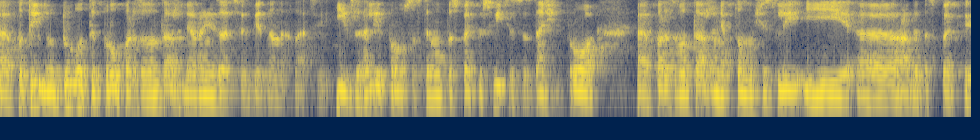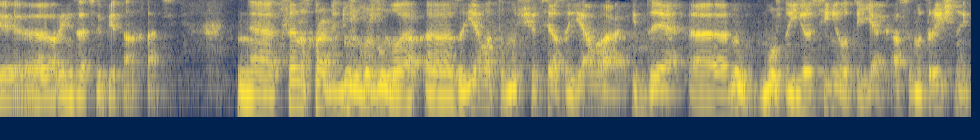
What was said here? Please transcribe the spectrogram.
е, потрібно думати про перезавантаження Організації Об'єднаних Націй і, взагалі, про систему безпеки у світі. Це значить про е, перезавантаження, в тому числі і е, Ради безпеки е, Організації Об'єднаних Націй. Е, Це насправді дуже важлива е, заява, тому що ця заява іде, е, ну можна її розцінювати як асиметричний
